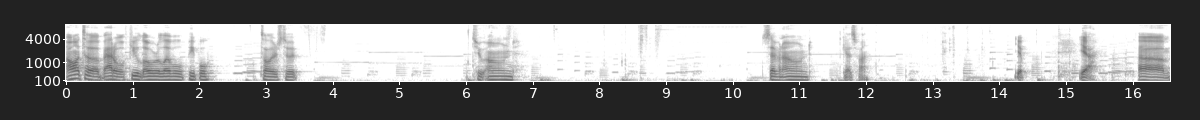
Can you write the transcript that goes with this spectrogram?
I want to battle a few lower level people. That's all there's to it. Two owned. Seven owned. Okay, that's fine. Yep. Yeah. Um,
